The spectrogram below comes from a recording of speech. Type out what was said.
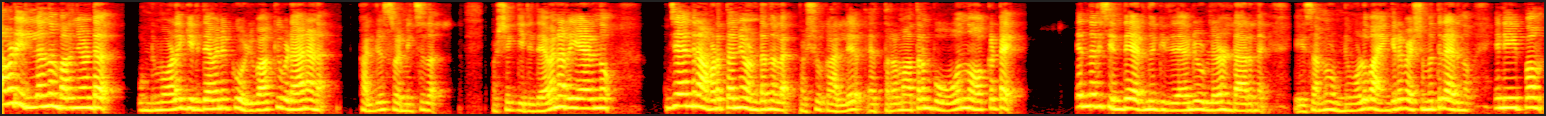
അവിടെ ഇല്ലെന്നും പറഞ്ഞുകൊണ്ട് ഉണ്ണിമോളെ ഗിരിദേവനൊക്കെ ഒഴിവാക്കി വിടാനാണ്. കല്ലു ശ്രമിച്ചത്. പക്ഷെ ഗിരിദേവൻ അറിയായിരുന്നു ജയന്തൻ അവിടെ തന്നെ ഉണ്ടെന്നുള്ള. പക്ഷെ കല്ല് എത്രമാത്രം പോവും നോക്കട്ടെ എന്നൊരു ചിന്തയായിരുന്നു ഗിരിദേവന്റെ ഉള്ളിലുണ്ടായിരുന്നത് ഈ സമയം ഉണ്ണിമോൾ ഭയങ്കര വിഷമത്തിലായിരുന്നു. ഇനിയിപ്പം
